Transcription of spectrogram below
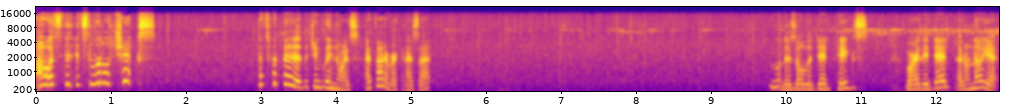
Oh, it's the it's the little chicks. That's what the the jingling noise. I thought I recognized that. There's all the dead pigs. Why are they dead? I don't know yet.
